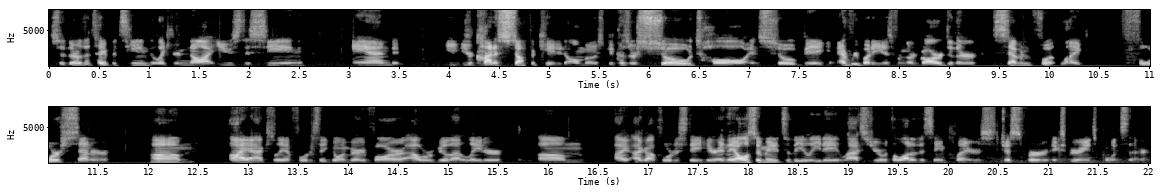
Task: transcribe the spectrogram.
so they're the type of team that like you're not used to seeing, and you're kind of suffocated almost because they're so tall and so big. Everybody is from their guard to their seven foot like four center. Um, I actually have Florida State going very far. I'll reveal that later. Um, I, I got Florida State here, and they also made it to the Elite Eight last year with a lot of the same players, just for experience points there.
